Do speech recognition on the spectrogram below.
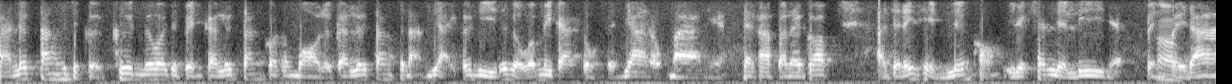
การเลือกตั้งที่จะเกิดขึ้น ไม่ว่าจะเป็นการเลือกตั้งกทมหรือการเลือกตั้งสนามใหญ่ก็ดีถ้าเกิดว่ามีการส่งสัญญาณออกมาเนี่ยนะครับอันนั้นก็อาจจะได้เห็นเรื่องของ election rally เนี่ยเป็นไปได้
